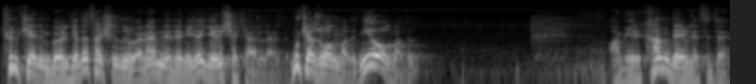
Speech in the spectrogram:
Türkiye'nin bölgede taşıdığı önem nedeniyle geri çekerlerdi. Bu kez olmadı. Niye olmadı? Amerikan devleti de,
